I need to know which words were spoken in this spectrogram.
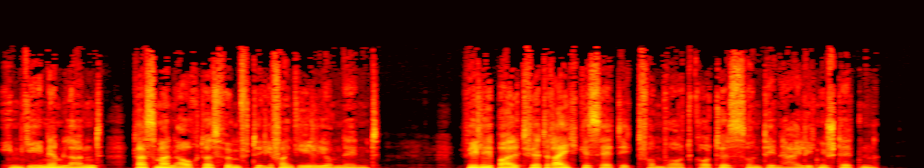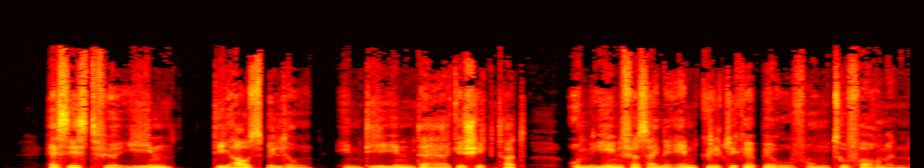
in jenem Land, das man auch das fünfte Evangelium nennt. Willibald wird reich gesättigt vom Wort Gottes und den heiligen Städten. Es ist für ihn die Ausbildung, in die ihn der Herr geschickt hat, um ihn für seine endgültige Berufung zu formen.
